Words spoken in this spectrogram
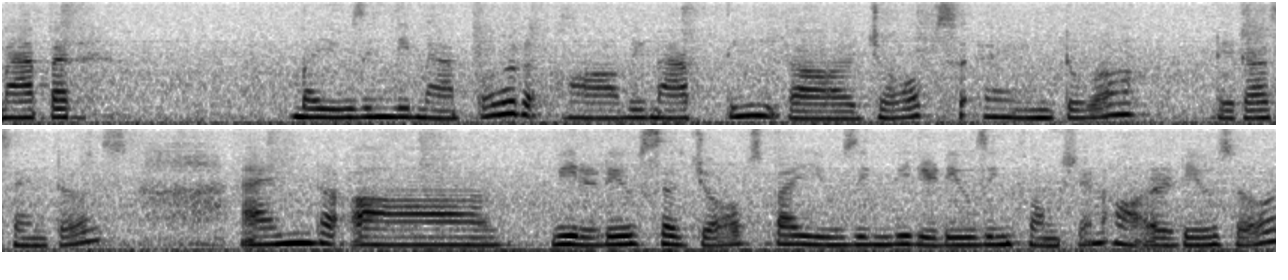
mapper by using the mapper uh, we map the uh, jobs into a data centers and uh, we reduce the jobs by using the reducing function or reducer.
